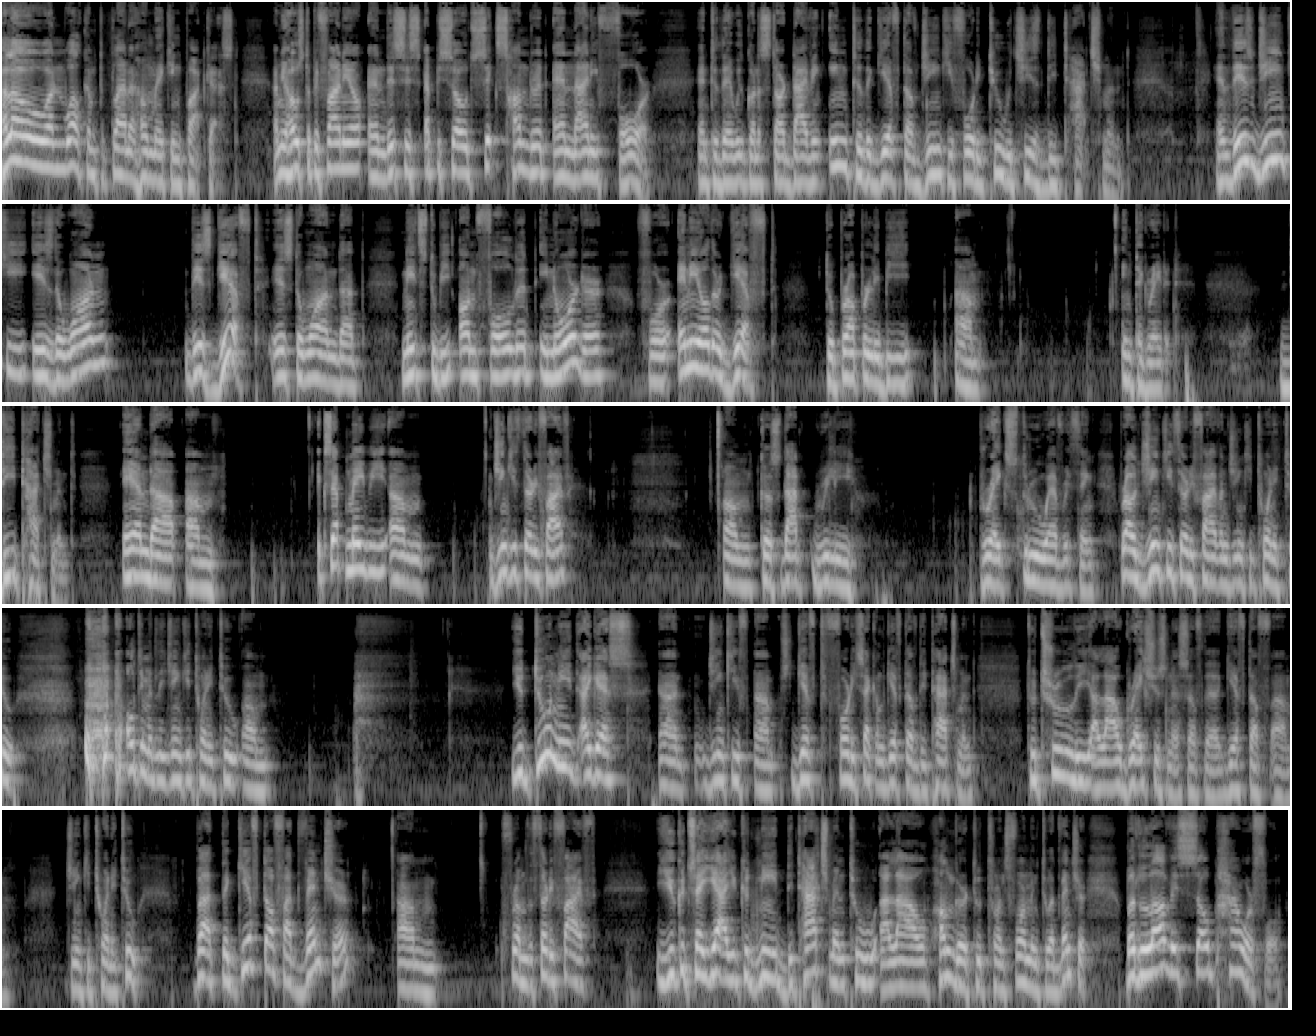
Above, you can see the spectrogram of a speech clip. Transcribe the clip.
Hello and welcome to Planet Homemaking Podcast. I'm your host Epifanio and this is episode 694. And today we're going to start diving into the gift of Key 42 which is detachment. And this Key is the one this gift is the one that needs to be unfolded in order for any other gift to properly be um, integrated, detachment, and uh, um, except maybe um, Gene Key 35, because um, that really breaks through everything. Probably Gene Key 35 and Gene Key 22. Ultimately, Gene Key 22. Um, you do need, I guess, uh, Key uh, gift, 40 second gift of detachment to truly allow graciousness of the gift of um, Key 22. But the gift of adventure um, from the 35, you could say, yeah, you could need detachment to allow hunger to transform into adventure. But love is so powerful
